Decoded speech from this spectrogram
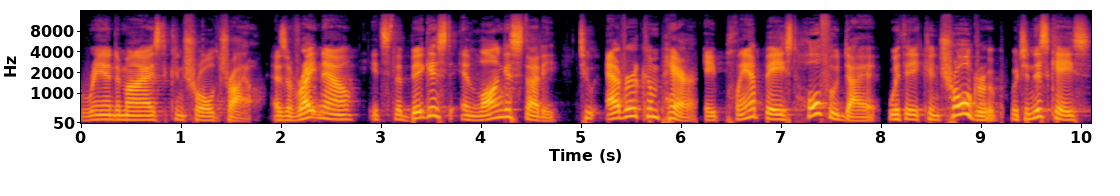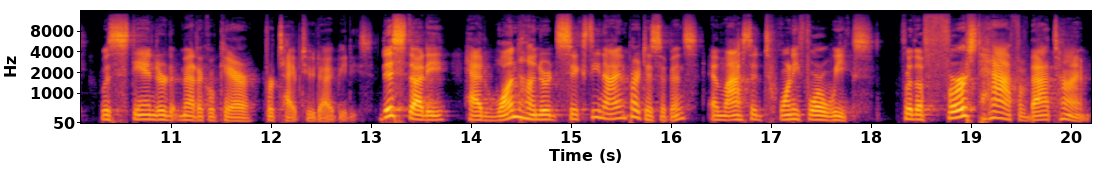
randomized controlled trial. As of right now, it's the biggest and longest study to ever compare a plant based whole food diet with a control group, which in this case was standard medical care for type 2 diabetes. This study had 169 participants and lasted 24 weeks. For the first half of that time,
